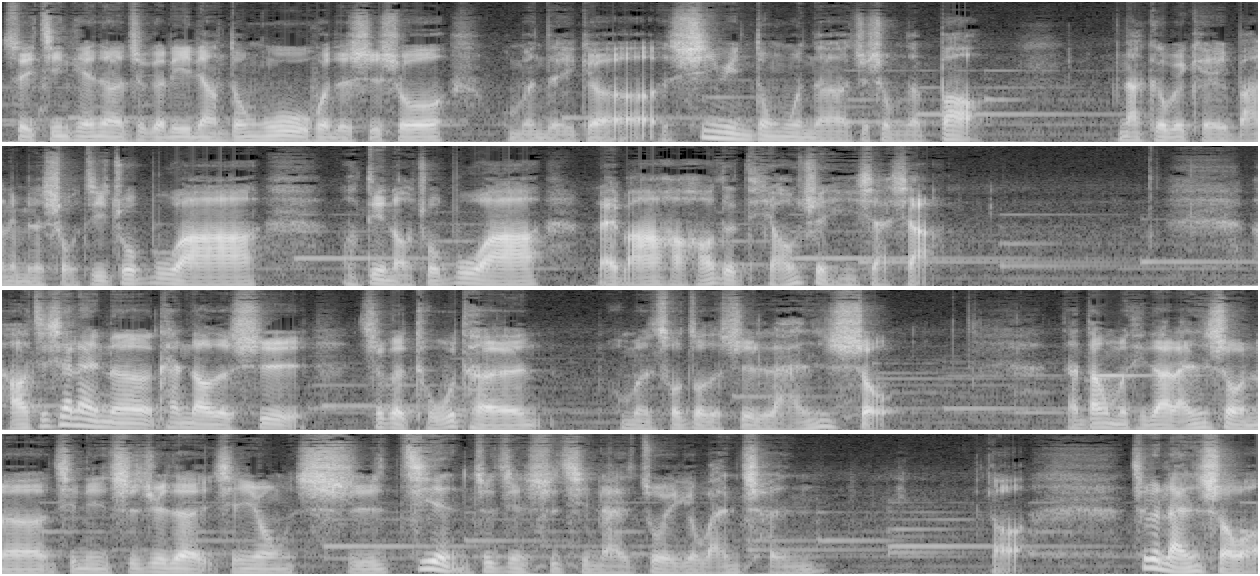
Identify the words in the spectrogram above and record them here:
所以今天呢，这个力量动物，或者是说我们的一个幸运动物呢，就是我们的豹。那各位可以把你们的手机桌布啊、电脑桌布啊，来把它好好的调整一下下。好，接下来呢，看到的是这个图腾，我们所走的是蓝手。那当我们提到蓝手呢，请你直觉的先用实践这件事情来做一个完成。好。这个蓝手哦，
